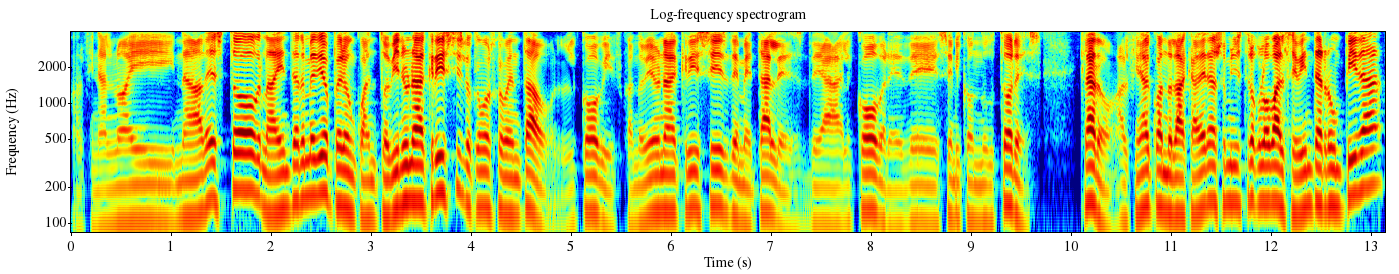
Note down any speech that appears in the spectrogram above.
Al final no hay nada de stock, nada de intermedio, pero en cuanto viene una crisis, lo que hemos comentado, el COVID, cuando viene una crisis de metales, de al- cobre, de semiconductores, claro, al final cuando la cadena de suministro global se ve interrumpida,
